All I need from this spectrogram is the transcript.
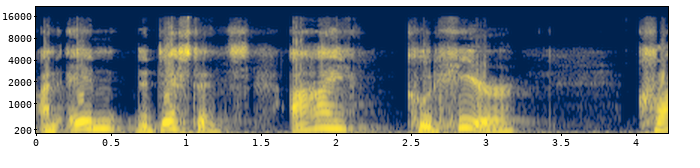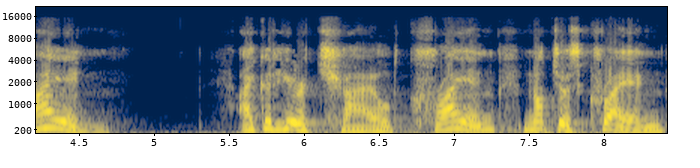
And in the distance, I could hear crying. I could hear a child crying, not just crying,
